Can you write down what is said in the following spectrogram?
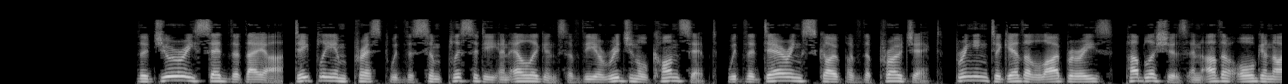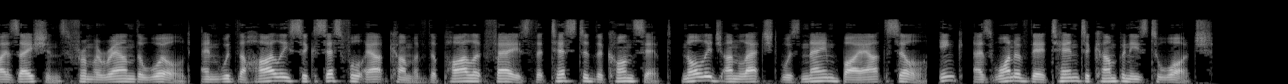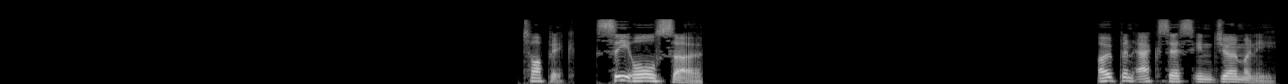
The jury said that they are deeply impressed with the simplicity and elegance of the original concept, with the daring scope of the project, bringing together libraries, publishers and other organizations from around the world, and with the highly successful outcome of the pilot phase that tested the concept. Knowledge Unlatched was named by Outsell, Inc., as one of their 10 to companies to watch. Topic. See also. Open access in Germany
